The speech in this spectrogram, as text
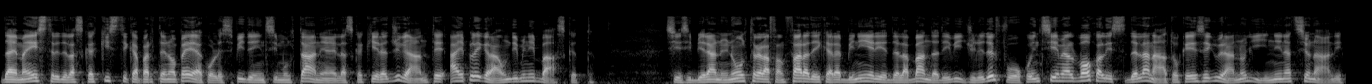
dai maestri della scacchistica partenopea con le sfide in simultanea e la scacchiera gigante ai playground di minibasket. Si esibiranno inoltre la fanfara dei carabinieri e della banda dei vigili del fuoco insieme al vocalist della Nato che eseguiranno gli inni nazionali.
